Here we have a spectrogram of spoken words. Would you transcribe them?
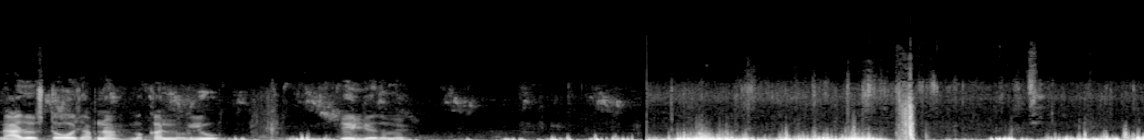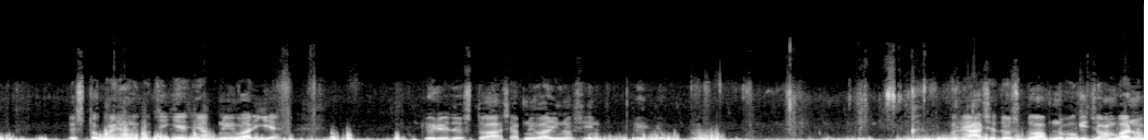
ના દોસ્તો દોસ્તો છે આપણા મકાનનો વ્યૂ જોઈ લ્યો તમે. દોસ્તો ફાઇનલ પહોંચી ગયા છે આપની વારીએ જોઈ લો દોસ્તો, આ છે આપની વાડીનો સીન જોઈ લો અને આ છે દોસ્તો આપનો બગીચો આંબાનો.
